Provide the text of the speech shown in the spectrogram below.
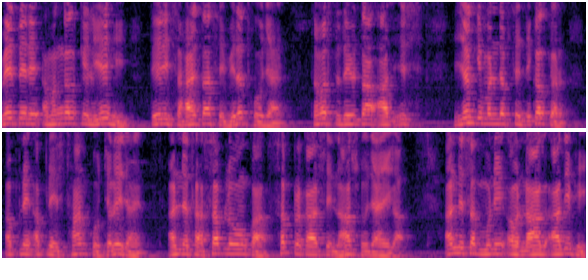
वे तेरे अमंगल के लिए ही तेरी सहायता से विरत हो जाए। समस्त देवता आज इस यज्ञ मंडप से निकलकर अपने अपने स्थान को चले जाएँ, अन्यथा सब लोगों का सब प्रकार से नाश हो जाएगा। अन्य सब मुनि और नाग आदि भी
